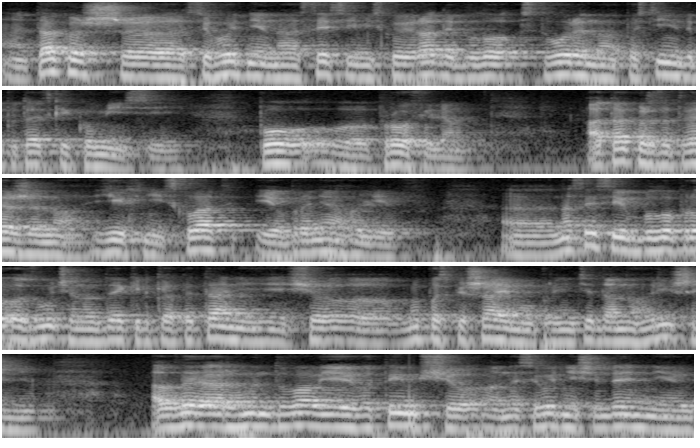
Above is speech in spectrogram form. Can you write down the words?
Е, Також е, сьогодні на сесії міської ради було створено постійні депутатські комісії по е, профілям, а також затверджено їхній склад і обрання голів. На сесії було озвучено декілька питань, що ми поспішаємо у прийнятті даного рішення. Але аргументував я його тим, що на сьогоднішній день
